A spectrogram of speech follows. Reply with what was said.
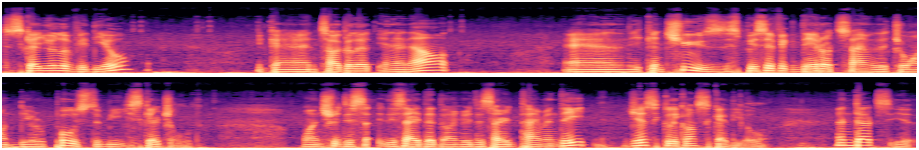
to schedule a video. You can toggle it in and out and you can choose the specific date or time that you want your post to be scheduled. Once you dec decided on your desired time and date, just click on schedule. And that's it.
